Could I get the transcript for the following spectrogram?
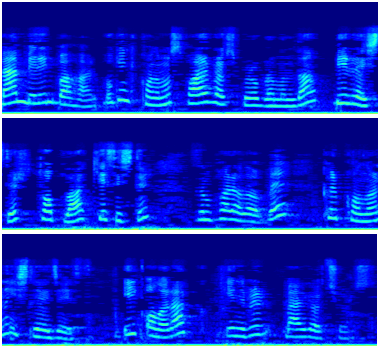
Ben Beril Bahar. Bugünkü konumuz Fireworks programında birleştir, topla, kesiştir, zımparala ve kırp konularını işleyeceğiz. İlk olarak yeni bir belge açıyoruz.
